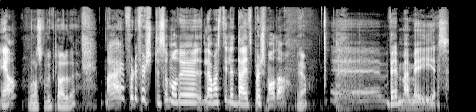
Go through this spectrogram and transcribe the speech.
Ja. Hvordan skal du klare det? Nei, for det første så må du La meg stille deg et spørsmål, da. Ja. Hvem er med i IS?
